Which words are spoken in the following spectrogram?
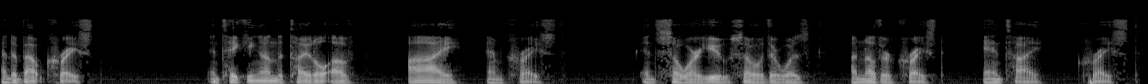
and about Christ, and taking on the title of I am Christ, and so are you. So there was another Christ, anti Christ.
